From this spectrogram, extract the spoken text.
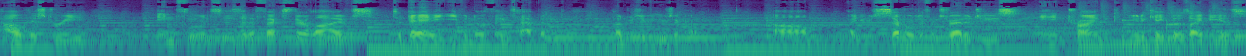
how history influences and affects their lives today, even though things happened hundreds of years ago. Um, I use several different strategies in trying to communicate those ideas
